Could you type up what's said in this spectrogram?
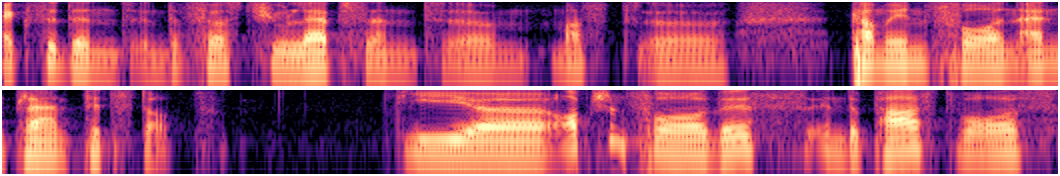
accident in the first few laps and um, must uh, come in for an unplanned pit stop. The uh, option for this in the past was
